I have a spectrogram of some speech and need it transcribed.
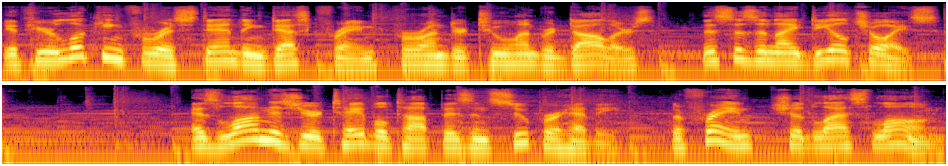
if you're looking for a standing desk frame for under $200, this is an ideal choice. As long as your tabletop isn't super heavy, the frame should last long.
